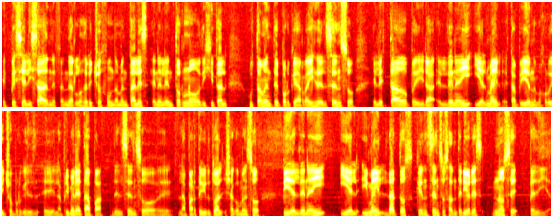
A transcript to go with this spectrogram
especializada en defender los derechos fundamentales en el entorno digital, justamente porque a raíz del censo el Estado pedirá el DNI y el mail, está pidiendo, mejor dicho, porque eh, la primera etapa del censo, la parte virtual ya comenzó, pide el DNI y el email, datos que en censos anteriores no se pedían.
